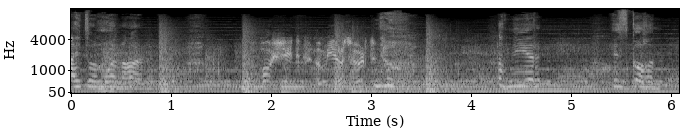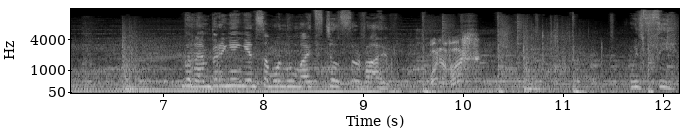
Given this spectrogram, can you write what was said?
On one arm. Oh shit, Amir's hurt? No. Amir is gone. But I'm bringing in someone who might still survive. One of us? We'll see.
